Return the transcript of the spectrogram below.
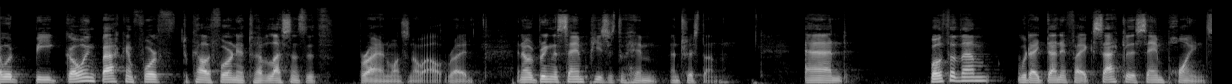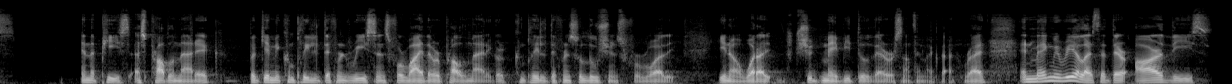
would be going back and forth to California to have lessons with Brian once in a while, right? And I would bring the same pieces to him and Tristan, and both of them would identify exactly the same points in the piece as problematic, but give me completely different reasons for why they were problematic or completely different solutions for what, you know, what I should maybe do there or something like that, right? And make me realize that there are these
